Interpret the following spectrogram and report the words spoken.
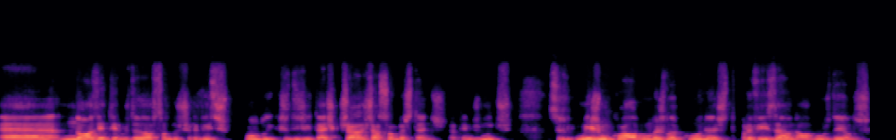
Uh, nós, em termos de adoção dos serviços públicos digitais, que já, já são bastantes, já temos muitos, mesmo com algumas lacunas de previsão de alguns deles,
